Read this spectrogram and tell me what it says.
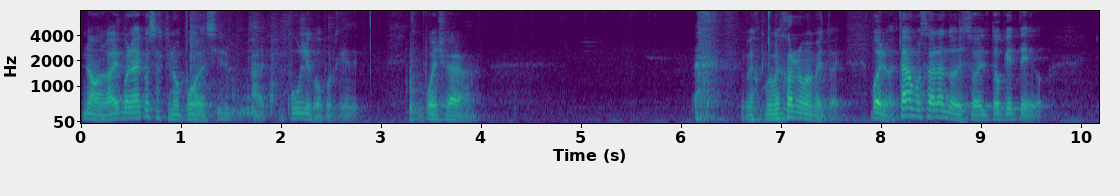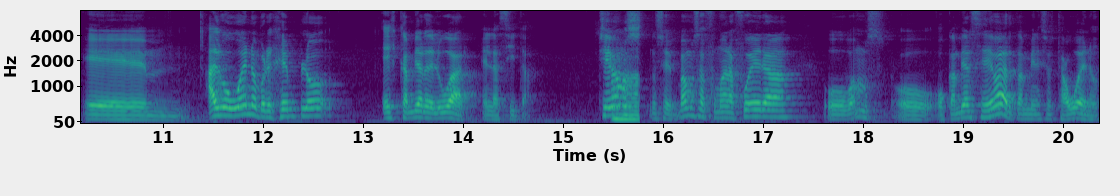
no, hay, bueno, hay cosas que no puedo decir al público porque me pueden llegar a. Mej- Mejor no me meto ahí. Bueno, estábamos hablando de eso, del toqueteo. Eh, algo bueno, por ejemplo, es cambiar de lugar en la cita. Che, vamos, no sé, vamos a fumar afuera, o vamos, o, o cambiarse de bar también, eso está bueno.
